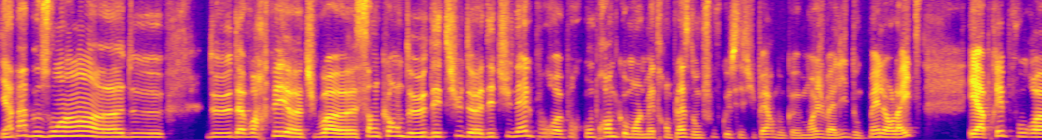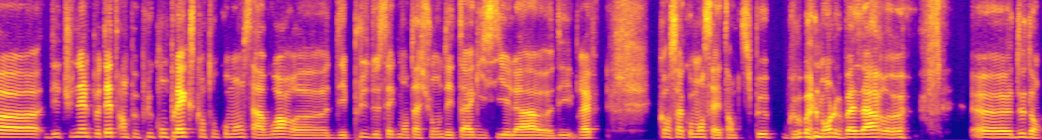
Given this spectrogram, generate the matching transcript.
Il n'y a pas besoin euh, de d'avoir fait, euh, tu vois, euh, cinq ans d'études des tunnels pour, pour comprendre comment le mettre en place. Donc, je trouve que c'est super. Donc, moi, je valide. Donc, MailerLite. Et après, pour des tunnels peut-être un peu plus complexes, quand on commence à avoir des plus de segmentation, des tags ici et là, des bref, quand ça commence à être un petit peu globalement le bazar dedans.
